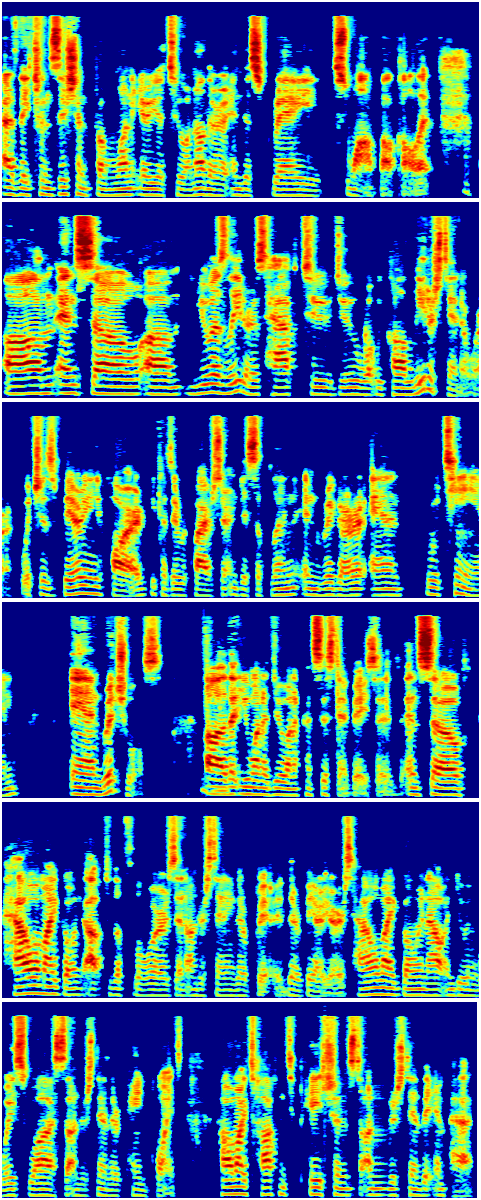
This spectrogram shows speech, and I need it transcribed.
as they transition from one area to another in this gray swamp, I'll call it. Um, and so um, you as leaders have to do what we call leader standard work, which is very hard because it requires certain discipline and rigor and routine and rituals uh, mm-hmm. that you want to do on a consistent basis. And so, how am I going out to the floors and understanding their their barriers? How am I going out and doing waste wash to understand their pain points? How am I talking to patients to understand the impact?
